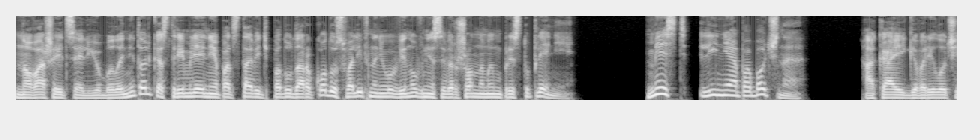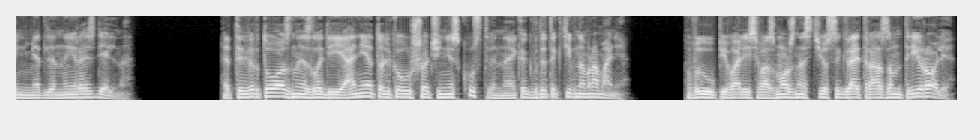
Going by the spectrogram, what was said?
Но вашей целью было не только стремление подставить под удар коду, свалив на него вину в несовершенном им преступлении. Месть — линия побочная. А Каи говорил очень медленно и раздельно. Это виртуозное злодеяние, только уж очень искусственное, как в детективном романе. Вы упивались возможностью сыграть разом три роли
